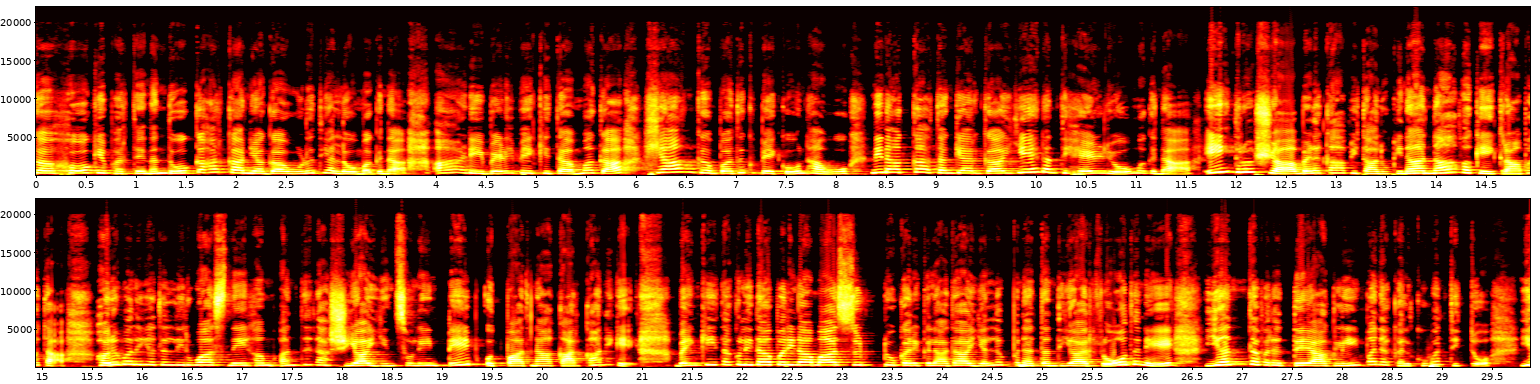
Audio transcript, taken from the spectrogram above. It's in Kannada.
ಹೊಲಕ್ಕ ಹೋಗಿ ಬರ್ತೇನಂದು ಕಾರ್ಖಾನ್ಯಾಗ ಉಳಿದ್ಯಲ್ಲೋ ಮಗನ. ಆಡಿ ಬೆಳಿಬೇಕಿದ್ದ ಮಗ ಹ್ಯಾಂಗ ಬದುಕಬೇಕು ನಾವು? ನಿನ್ನ ಅಕ್ಕ ತಂಗ್ಯಾರ್ಗ ಏನಂತ ಹೇಳ್ಯೋ ಮಗನ. ಈ ದೃಶ್ಯ ಬೆಳಗಾವಿ ತಾಲೂಕಿನ ನಾವಕೆ ಗ್ರಾಮದ ಹೊರವಲಯದಲ್ಲಿರುವ ಸ್ನೇಹಂ ಅಂತಾರಾಷ್ಟ್ರೀಯ ಇನ್ಸುಲಿನ್ ಟೇಪ್ ಉತ್ಪಾದನಾ ಕಾರ್ಖಾನೆಗೆ ಬೆಂಕಿ ತಗುಲಿದ ಪರಿಣಾಮ ಸುಟ್ಟು ಕರಕಲಾದ ಯಲ್ಲಪ್ಪನ ತಂದೆಯ ರೋದನೆ ಎಂತವರದ್ದೇ ಆಗಲಿ ಮನ ಕಲ್ಕುವಂತಿತ್ತು.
